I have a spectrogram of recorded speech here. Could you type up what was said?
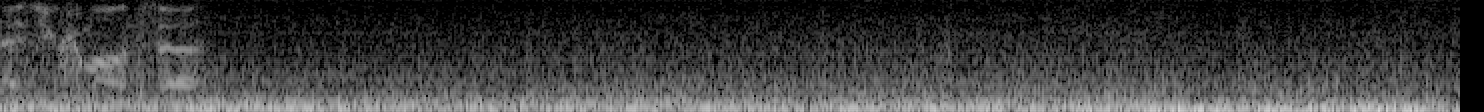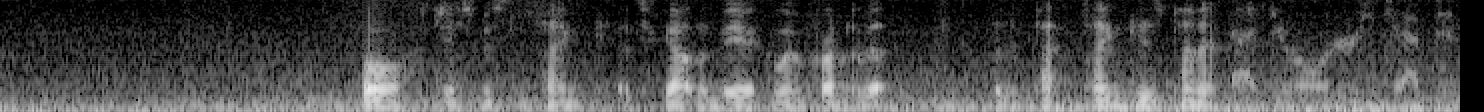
As you command, sir. Oh, just missed the tank. I took out the vehicle in front of it. But the tank is panicked. At your orders, Captain.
